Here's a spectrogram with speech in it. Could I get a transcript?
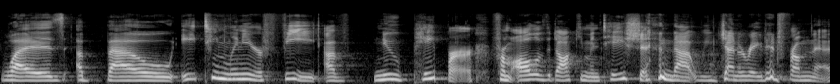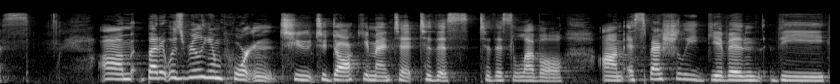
was about 18 linear feet of new paper from all of the documentation that we generated from this. Um, but it was really important to, to document it to this, to this level, um, especially given the,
